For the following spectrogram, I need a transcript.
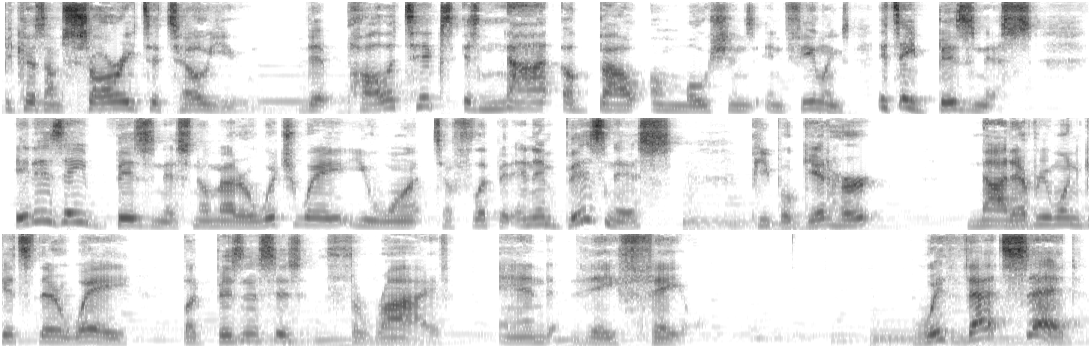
Because I'm sorry to tell you that politics is not about emotions and feelings, it's a business. It is a business, no matter which way you want to flip it. And in business, people get hurt. Not everyone gets their way, but businesses thrive and they fail. With that said,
